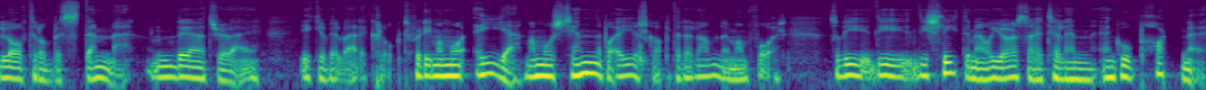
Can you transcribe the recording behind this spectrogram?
lov til å bestemme. Det tror jeg ikke vil være klokt. Fordi man må eie, man må kjenne på eierskapet til det landet man får. Så de, de, de sliter med å gjøre seg til en, en god partner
